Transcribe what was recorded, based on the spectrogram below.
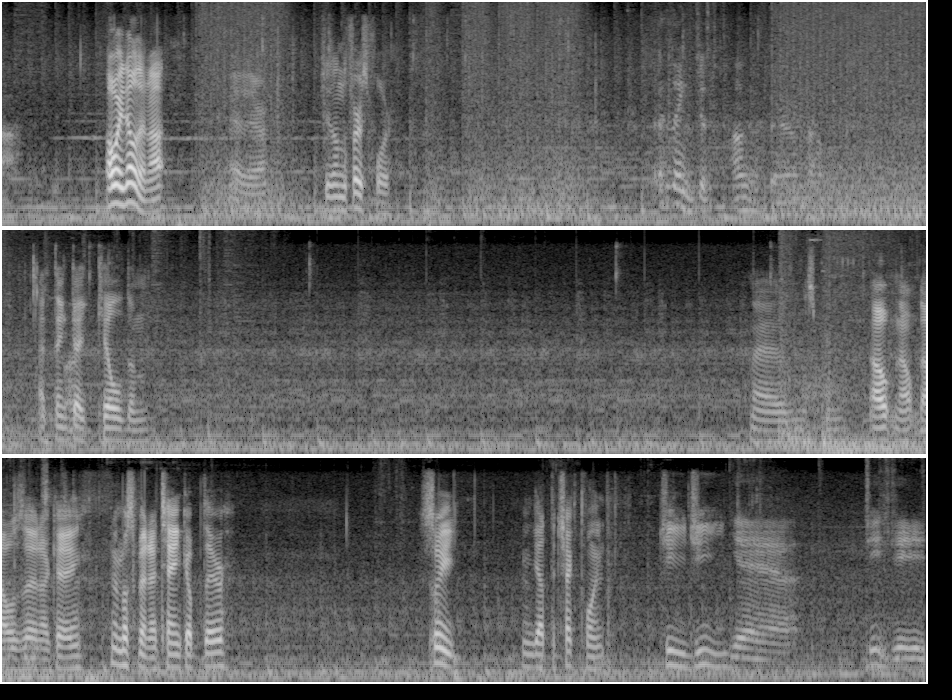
Ah. Oh wait, no, they're not. There they are. She's on the first floor. That thing just hung up there. I think I killed them. Oh no, that was it. Okay, there must have been a tank up there. Sweet, we got the checkpoint. GG. Yeah. GG.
